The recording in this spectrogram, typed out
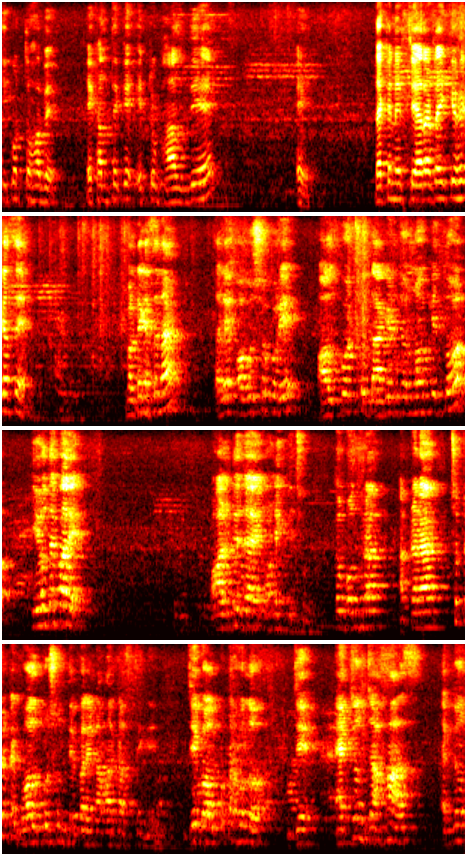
কি করতে হবে? এখান থেকে একটু ভাঁজ দিয়ে এই দেখেন এর চেহারাটাই কি হয়ে গেছে? পাল্টে গেছে না? তাহলে অবশ্য করে অল্প একটু দাগের জন্য কিন্তু কি হতে পারে? পাল্টে যায় অনেক কিছু। তো বন্ধুরা, আপনারা ছোট্ট একটা গল্প শুনতে পারেন আমার কাছ থেকে। যে গল্পটা হলো যে একজন জাহাজ, একজন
